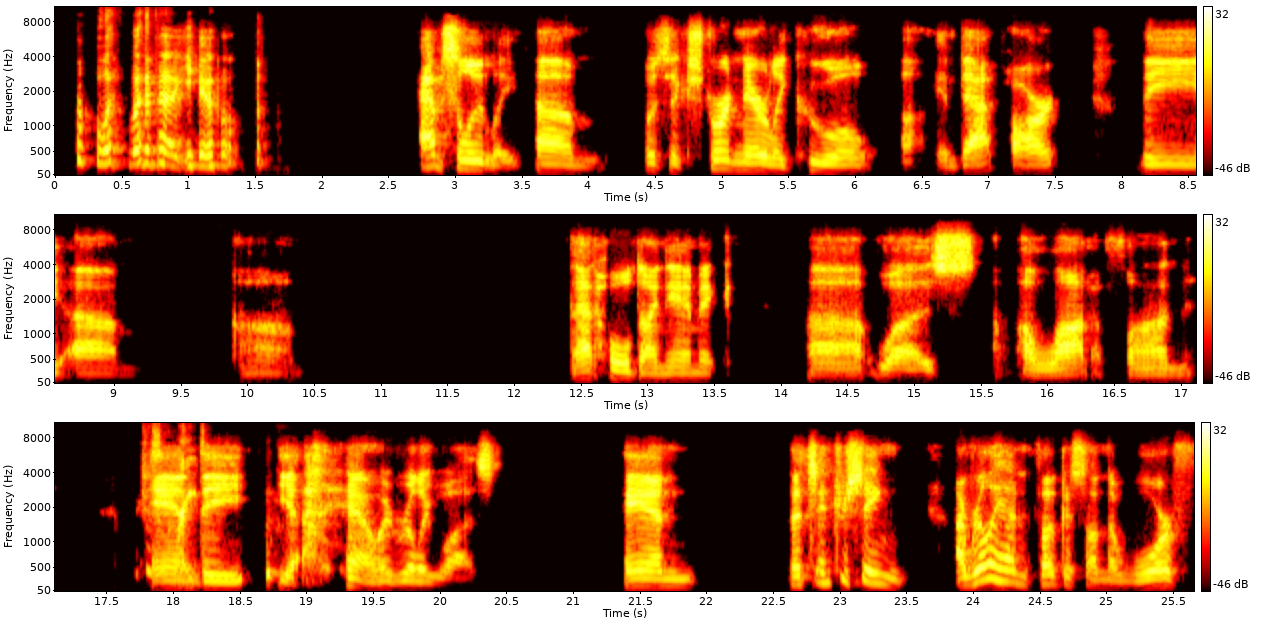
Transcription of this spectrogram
what, what about you? Absolutely. Um, it was extraordinarily cool uh, in that part. The um, um, that whole dynamic uh, was a lot of fun, and great. the yeah yeah it really was, and that's interesting. I really hadn't focused on the Worf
